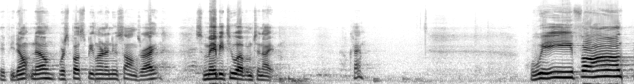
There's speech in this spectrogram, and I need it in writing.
If you don't know, we're supposed to be learning new songs, right? So maybe two of them tonight. Okay. We fall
